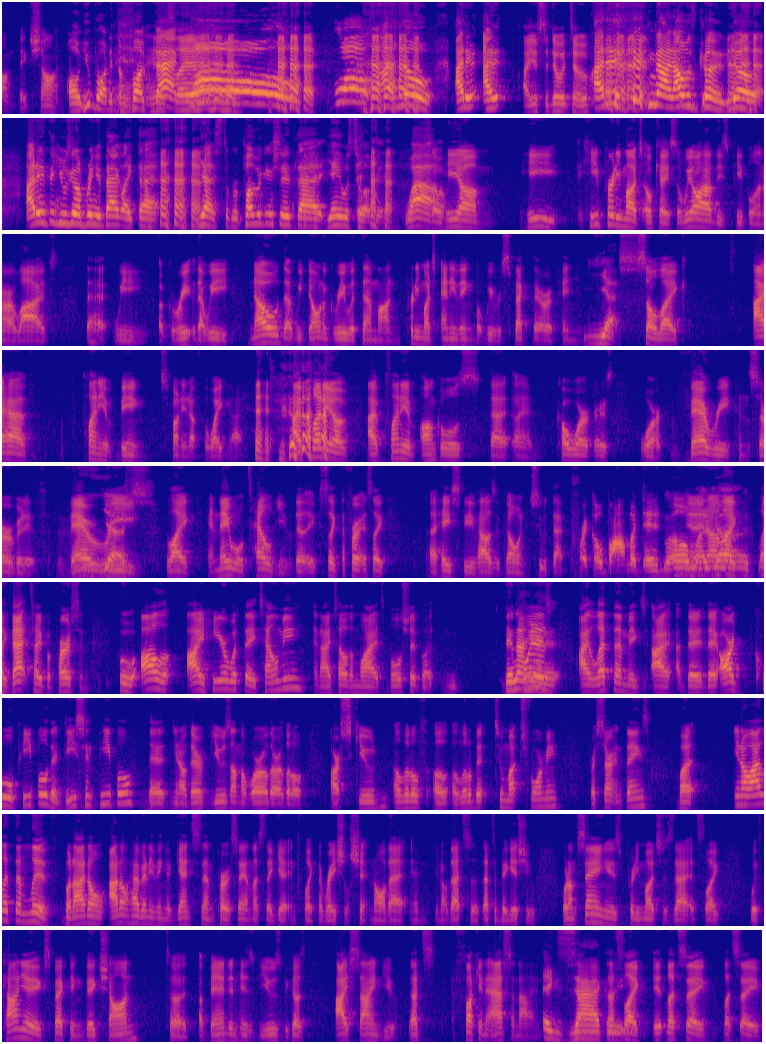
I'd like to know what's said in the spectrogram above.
um Big Sean. Oh, you brought it the fuck back. like- Whoa. Whoa. I, yo, I didn't I I used to do it too. I didn't nah, that was good. Yo. I didn't think you was gonna bring it back like that. Yes, the Republican shit that Ye was talking. Wow. So he um he he pretty much okay. So we all have these people in our lives that we agree that we know that we don't agree with them on pretty much anything, but we respect their opinion. yes. So like, I have plenty of being. It's funny enough, the white guy. I have plenty of I have plenty of uncles that uh, coworkers who are very conservative, very Yes. like, and they will tell you that it's like the first. It's like, uh, hey Steve, how's it going? You see what that prick Obama did? Oh You my know, God. Like like that type of person who I'll I hear what they tell me and I tell them why it's bullshit, but They're not hearing is, it. I let them. Ex- I they they are cool people. They're decent people. They you know their views on the world are a little are skewed a little a, a little bit too much for me for certain things. But you know I let them live. But I don't I don't have anything against them per se unless they get into like the racial shit and all that. And you know that's a that's a big issue. What I'm saying is pretty much is that it's like with Kanye expecting Big Sean to abandon his views because I signed you. That's fucking asinine. That- Exactly. That's like it. Let's say, let's say,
